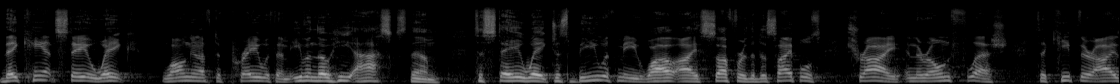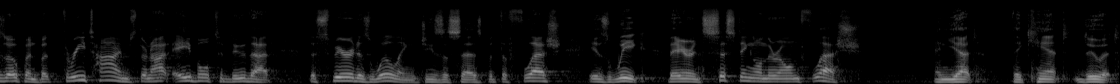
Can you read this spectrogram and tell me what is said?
They can't stay awake long enough to pray with him, even though he asks them to stay awake. Just be with me while I suffer. The disciples try in their own flesh to keep their eyes open, but three times they're not able to do that. The spirit is willing, Jesus says, but the flesh is weak. They are insisting on their own flesh, and yet they can't do it.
